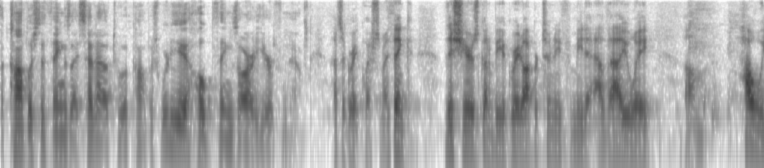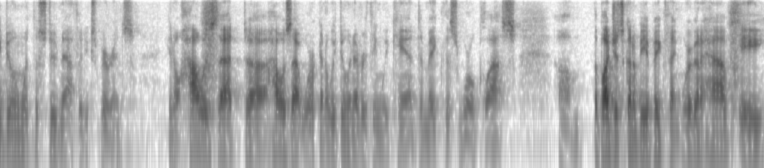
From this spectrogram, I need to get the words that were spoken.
accomplished the things I set out to accomplish. Where do you hope things are a year from now? That's a great question. I think this year is going to be a great opportunity for me to evaluate um, how are we doing with the student athlete experience. You know, how is that uh, how is that working? Are we doing everything we can to make this world class? Um, the budget's going to be a big thing. We're going to have a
